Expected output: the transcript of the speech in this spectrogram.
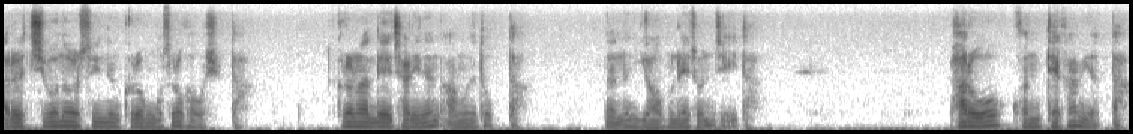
나를 집어넣을 수 있는 그런 곳으로 가고 싶다. 그러나 내 자리는 아무데도 없다. 나는 여분의 존재이다. 바로 권태감이었다.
